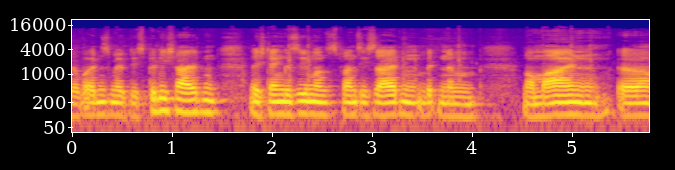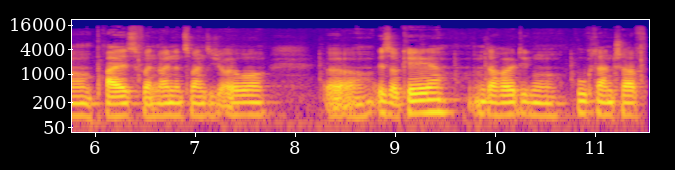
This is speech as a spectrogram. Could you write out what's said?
wir wollten es möglichst billig halten und ich denke 27 Seiten mit einem normalen äh, Preis von 29 Euro äh, ist okay in der heutigen Buchlandschaft.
